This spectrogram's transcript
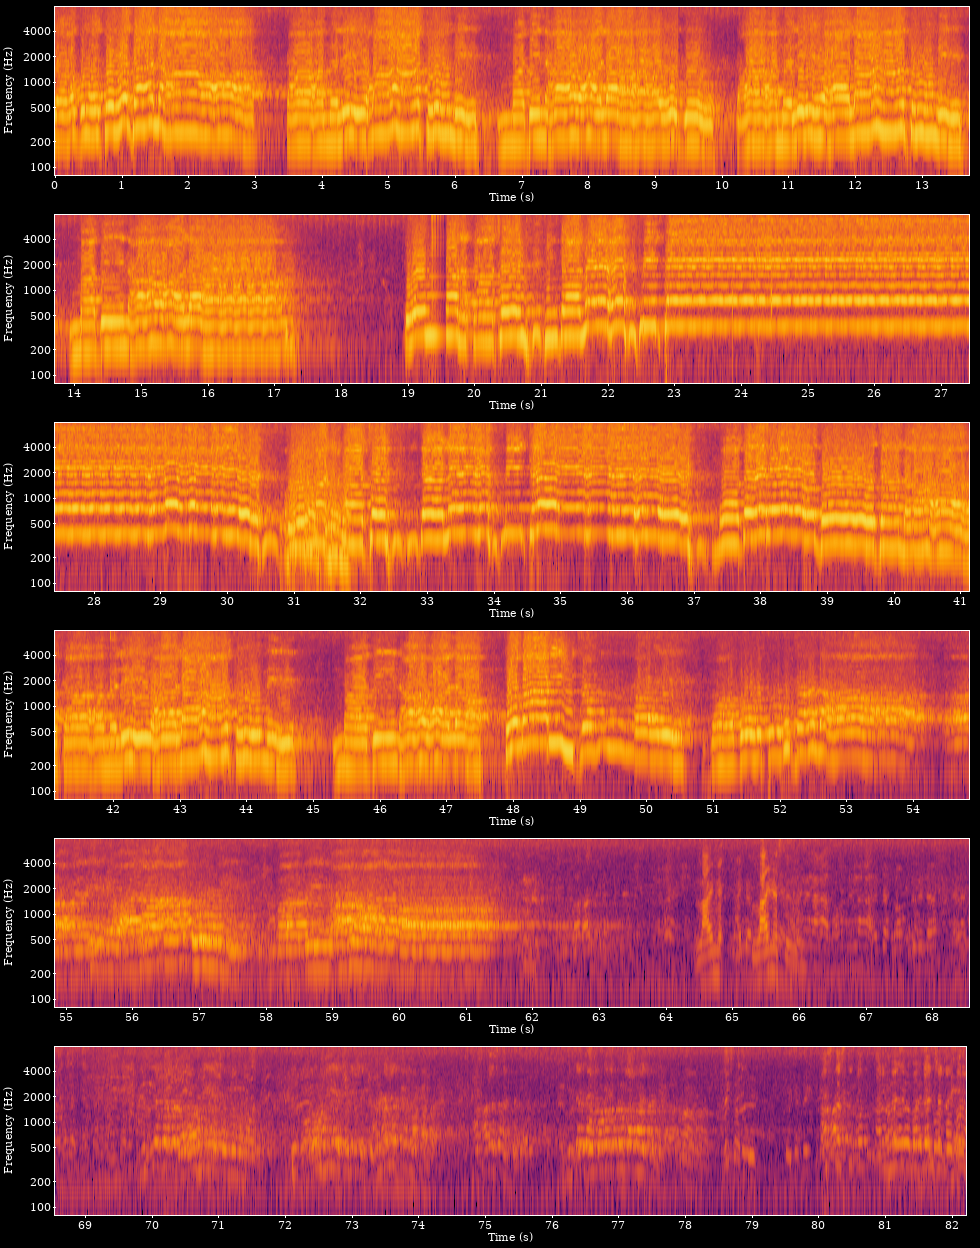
জগত গালা কামলে তুমি মদিনাওয়ালা গো কামলে তুমি মদিনাওয়ালা। তোমার কাছে গেলে কামলি वाला তুমি মাদিনাওয়ালা তোমারি জন্য জগত জালা কামলিওয়ালা লাইন লাইন টেনশন নাই করো।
